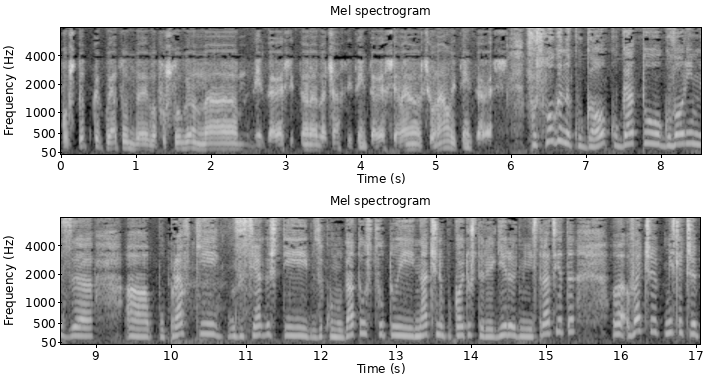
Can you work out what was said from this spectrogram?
постъпка, която да е в услуга на интересите на, на частните интереси, а не на националните интереси. В услуга на кого? Когато говорим за а, поправки, засягащи законодателството и начина по който ще реагира администрацията, а, вече мисля, че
